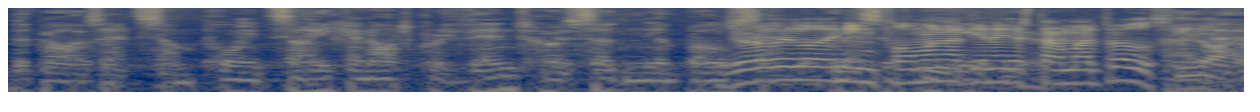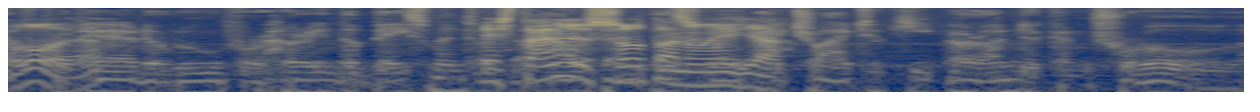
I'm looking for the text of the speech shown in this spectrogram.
Because at some points I cannot prevent her sudden impulse. Yo creo que lo de ninfómana tiene que estar mal traducido I o have algo, ¿eh? prepared a room for her in the basement of Está en el sótano ella. I try to keep her under control.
